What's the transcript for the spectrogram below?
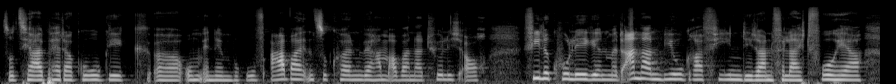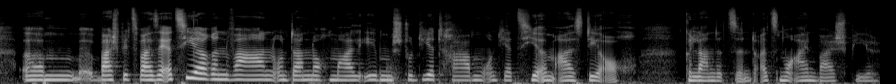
Sozialpädagogik, äh, um in dem Beruf arbeiten zu können. Wir haben aber natürlich auch viele Kolleginnen mit anderen Biografien, die dann vielleicht vorher ähm, beispielsweise Erzieherin waren und dann nochmal eben studiert haben und jetzt hier im ASD auch gelandet sind, als nur ein Beispiel.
